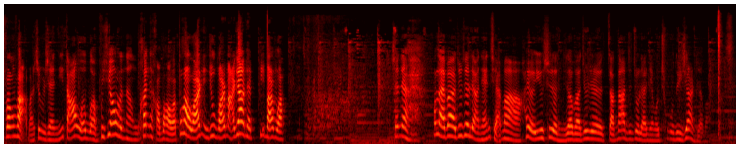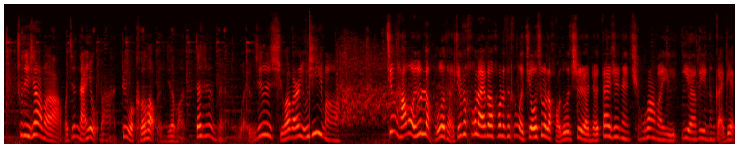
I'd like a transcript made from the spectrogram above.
方法吧？是不是？你打我，我不笑了呢。我看你好不好玩？不好玩你就玩麻将去，别玩我。真的，后来吧，就这两年前吧，还有一个事，你知道吧？就是长大这就两年，我处过对象，你知道吧？处对象吧，我这男友吧对我可好了，你知道吗？但是呢，我就是喜欢玩游戏嘛，经常吧我就冷落他。就是后来吧，后来他跟我交涉了好多次，你知道，但是呢，情况嘛也依然未能改变。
